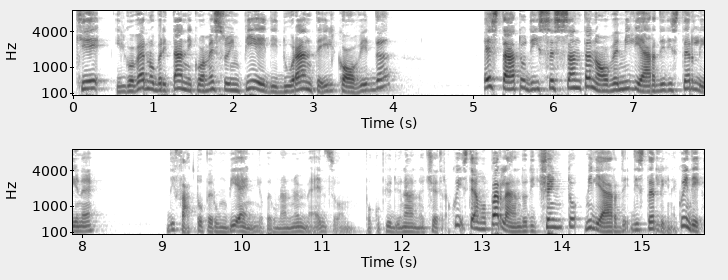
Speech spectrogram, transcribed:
che il governo britannico ha messo in piedi durante il Covid, è stato di 69 miliardi di sterline, di fatto per un biennio, per un anno e mezzo, poco più di un anno, eccetera. Qui stiamo parlando di 100 miliardi di sterline. Quindi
